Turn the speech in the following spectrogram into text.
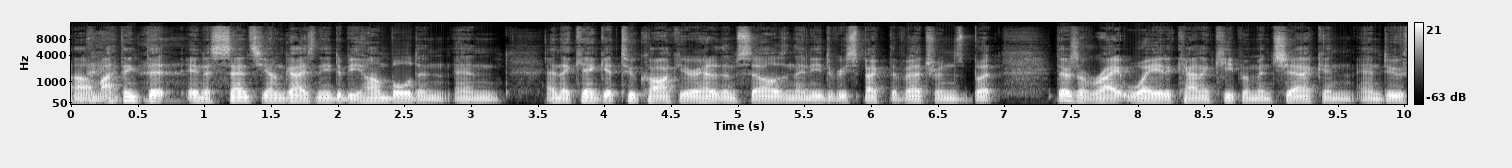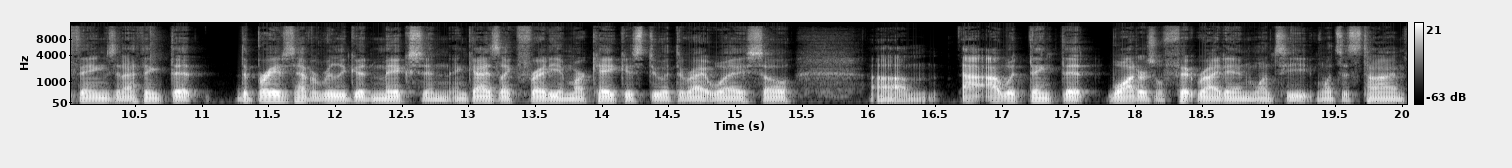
Um, I think that in a sense, young guys need to be humbled and, and, and they can't get too cocky or ahead of themselves and they need to respect the veterans, but there's a right way to kind of keep them in check and, and do things. And I think that the Braves have a really good mix and, and guys like Freddie and Markakis do it the right way. So, um, I, I, would think that Waters will fit right in once he, once it's time.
